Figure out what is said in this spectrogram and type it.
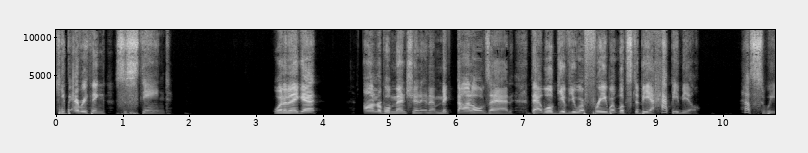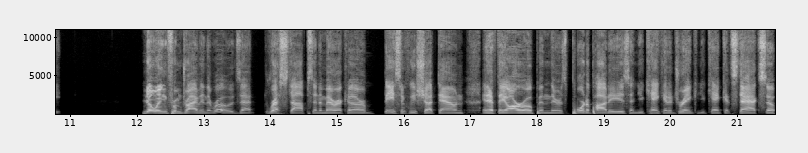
keep everything sustained. What do they get? Honorable mention in a McDonald's ad that will give you a free what looks to be a happy meal. How sweet knowing from driving the roads that rest stops in America are basically shut down. And if they are open, there's porta potties and you can't get a drink and you can't get snacks. So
